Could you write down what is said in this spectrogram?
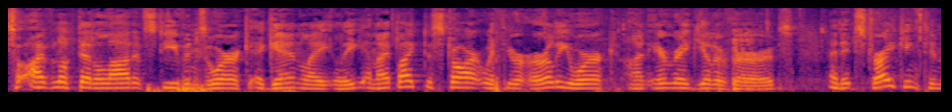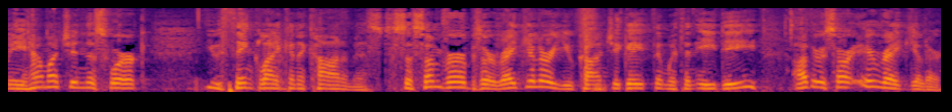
So I've looked at a lot of Steven's work again lately, and I'd like to start with your early work on irregular verbs. And it's striking to me how much in this work you think like an economist. So some verbs are regular, you conjugate them with an ed. Others are irregular,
